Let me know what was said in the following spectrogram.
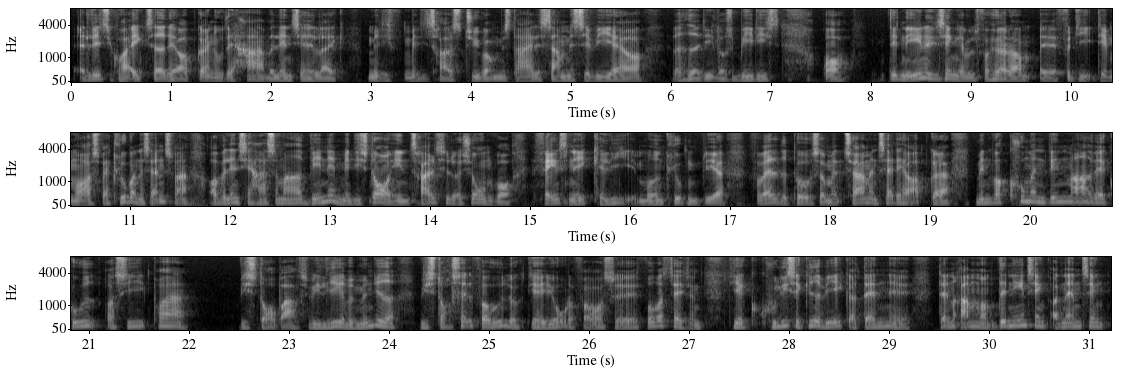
Atletico har ikke taget det her opgør nu, det har Valencia heller ikke med de, med de træls typer med Steyr. Det samme med Sevilla og, hvad hedder de, Los Bidis. Og det er den ene af de ting, jeg vil få hørt om, øh, fordi det må også være klubbernes ansvar. Og Valencia har så meget at vinde, men de står i en træls situation, hvor fansene ikke kan lide måden, klubben bliver forvaltet på, så man tør man tage det her opgør. Men hvor kunne man vinde meget ved at gå ud og sige, prøv her, vi står bare, vi er med myndigheder, vi står selv for at udelukke de her idioter fra vores øh, fodboldstadion. De her kulisser gider vi ikke at danne, øh, danne ramme om. Det er den ene ting, og den anden ting,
